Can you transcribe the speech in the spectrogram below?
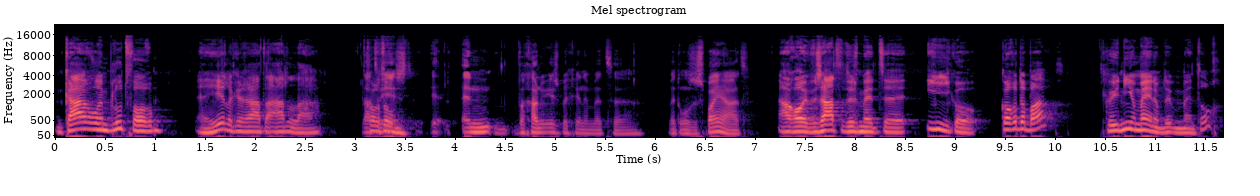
Een Karel in bloedvorm. Een heerlijke raad adelaar. Laten we eerst, en we gaan nu eerst beginnen met, eh, met onze Spanjaard. Nou Roy, we zaten dus met eh Inigo Cordoba. Kun je niet omheen op dit moment, toch?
